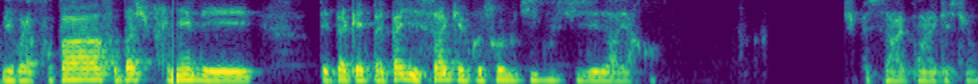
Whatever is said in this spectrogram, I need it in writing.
mais voilà, faut pas, faut pas supprimer des, paquets de PyPy et ça, quel que soit l'outil que vous utilisez derrière, quoi. Je sais pas si ça répond à la question.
